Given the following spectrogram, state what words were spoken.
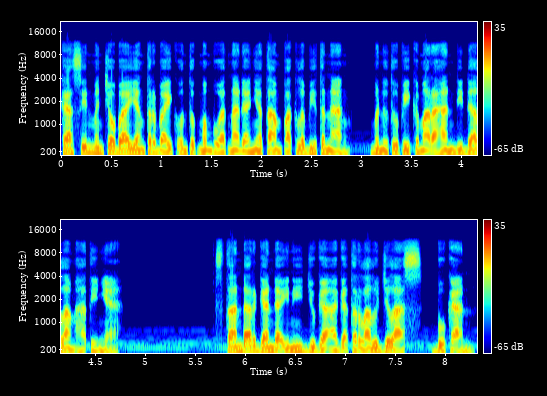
Kasin mencoba yang terbaik untuk membuat nadanya tampak lebih tenang, menutupi kemarahan di dalam hatinya. Standar ganda ini juga agak terlalu jelas, bukan?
